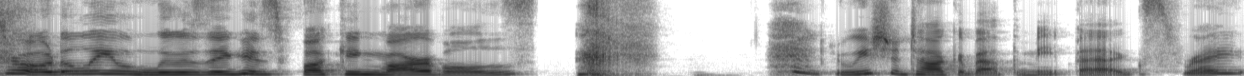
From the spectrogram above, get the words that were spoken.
totally losing his fucking marbles. we should talk about the meat bags, right?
